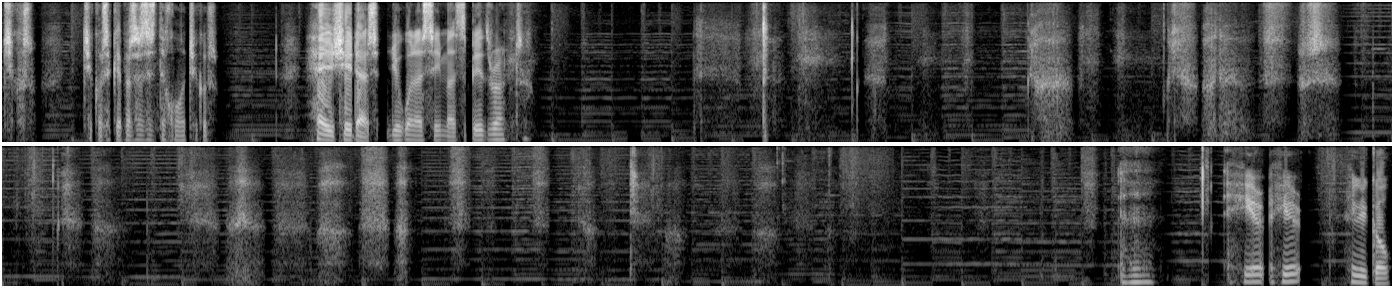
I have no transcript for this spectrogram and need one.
Chicos, chicos, ¿qué pasa este juego, chicos? Hey, Shiras, you wanna see my speedrun? Here, here, here we go.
